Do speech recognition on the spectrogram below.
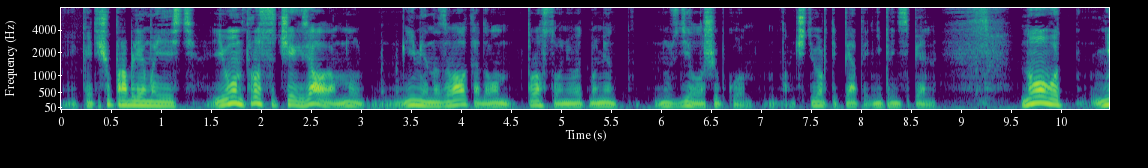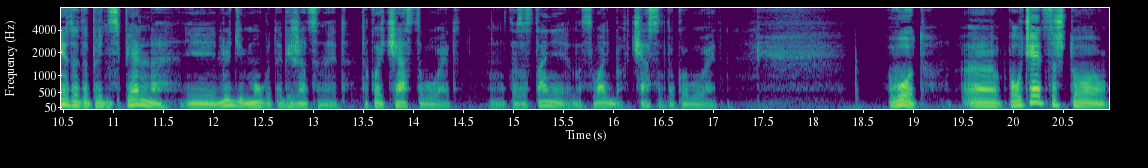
какая-то еще проблема есть. И он просто человек взял, там, ну, имя называл, когда он просто у него в этот момент, ну, сделал ошибку, он, там, четвертый, пятый, не принципиально. Но вот нет, это принципиально, и люди могут обижаться на это. Такое часто бывает. В Казахстане на свадьбах часто такое бывает. Вот. Э, получается, что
